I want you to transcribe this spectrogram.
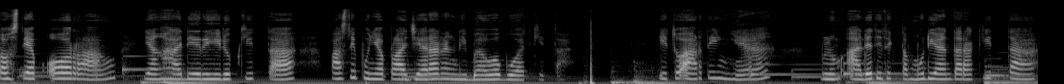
Toh setiap orang yang hadir di hidup kita pasti punya pelajaran yang dibawa buat kita. Itu artinya belum ada titik temu di antara kita.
